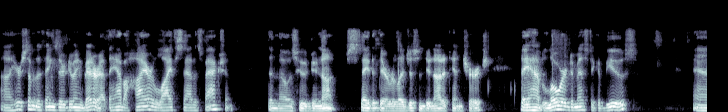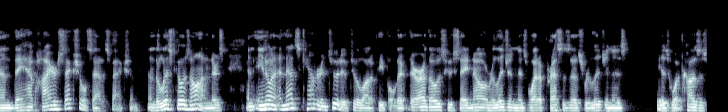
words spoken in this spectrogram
uh, here's some of the things they're doing better at. They have a higher life satisfaction than those who do not say that they're religious and do not attend church. They have lower domestic abuse and they have higher sexual satisfaction. And the list goes on. There's and you know, and that's counterintuitive to a lot of people. There, there are those who say, "No, religion is what oppresses us. Religion is is what causes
